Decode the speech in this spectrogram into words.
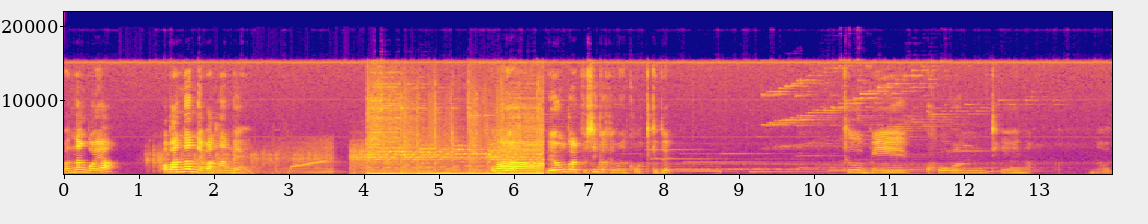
만난 거야? 어 만났네 만났네. 와 레온 걸프 생각해보니까 어떻게 돼? to be continue not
